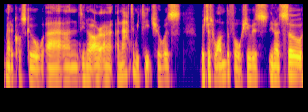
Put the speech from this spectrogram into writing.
Medical School, uh, and you know, our, our anatomy teacher was was just wonderful. She was, you know, so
